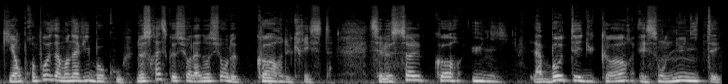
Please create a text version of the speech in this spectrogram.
qui en propose, à mon avis, beaucoup, ne serait-ce que sur la notion de corps du Christ. C'est le seul corps uni la beauté du corps et son unité.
